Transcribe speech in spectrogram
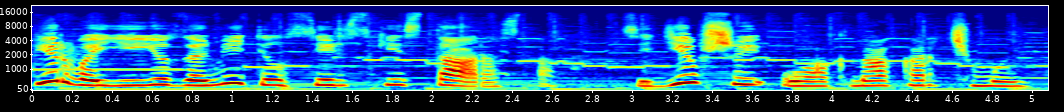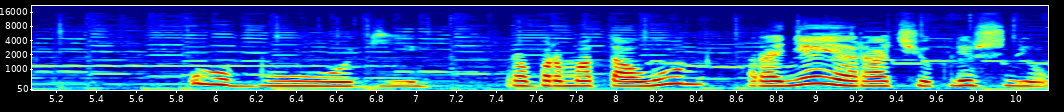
Первой ее заметил сельский староста, сидевший у окна корчмы. «О боги!» – пробормотал он, роняя рачью клешню.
